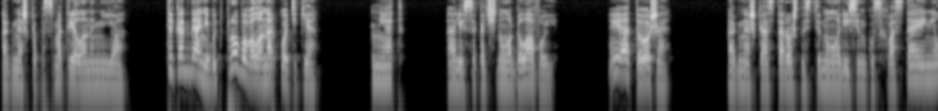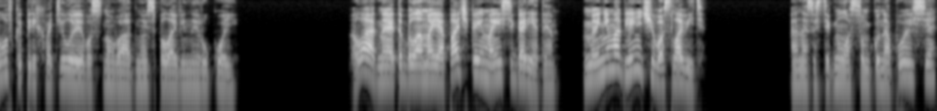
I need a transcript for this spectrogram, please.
Агнешка посмотрела на нее. «Ты когда-нибудь пробовала наркотики?» «Нет», — Алиса качнула головой. «Я тоже. Агнешка осторожно стянула рисинку с хвоста и неловко перехватила его снова одной с половиной рукой. «Ладно, это была моя пачка и мои сигареты. Мы не могли ничего словить». Она застегнула сумку на поясе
